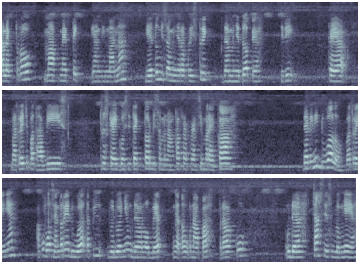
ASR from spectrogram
elektromagnetik yang di mana dia tuh bisa menyerap listrik dan menyedot ya. Jadi kayak baterai cepat habis terus kayak ghost detector bisa menangkap frekuensi mereka. Dan ini dua loh baterainya. Aku bawa senternya dua tapi dua-duanya udah lowbat nggak tahu kenapa. Padahal aku udah cas ya sebelumnya ya.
